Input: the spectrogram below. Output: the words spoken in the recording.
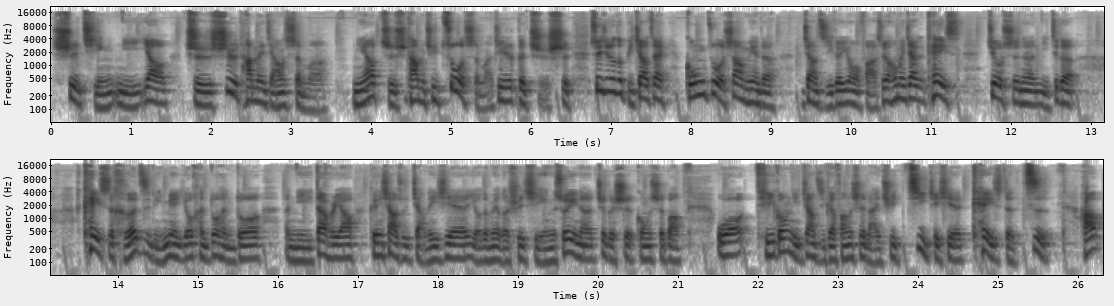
事情，你要指示他们讲什么，你要指示他们去做什么，这是个指示。所以这个都比较在工作上面的这样子一个用法。所以后面加个 case，就是呢，你这个 case 盒子里面有很多很多，你待会儿要跟下属讲的一些有的没有的事情。所以呢，这个是公事包。我提供你这样子一个方式来去记这些 case 的字。好，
